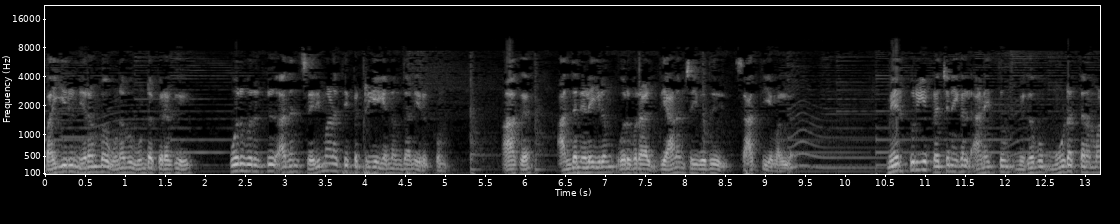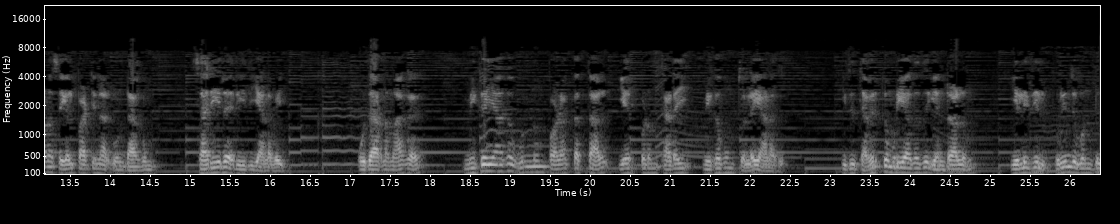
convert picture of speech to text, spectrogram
வயிறு நிரம்ப உணவு உண்ட பிறகு ஒருவருக்கு அதன் செரிமானத்தை பற்றிய எண்ணம் தான் இருக்கும். ஆக அந்த நிலையிலும் ஒருவரால் தியானம் செய்வது சாத்தியமல்ல. மேற்கூறிய பிரச்சனைகள் அனைத்தும் மிகவும் மூடத்தனமான செயல்பாட்டினால் உண்டாகும் சரீர ரீதியானவை. உதாரணமாக மிகையாக உண்ணும் பழக்கத்தால் ஏற்படும் தடை மிகவும் தொல்லையானது. இது தவிர்க்க முடியாதது என்றாலும் எளிதில் புரிந்து கொண்டு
